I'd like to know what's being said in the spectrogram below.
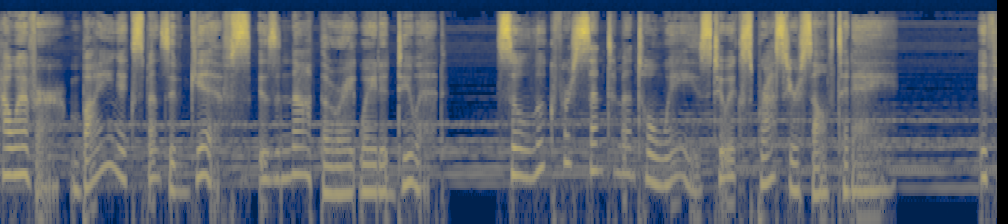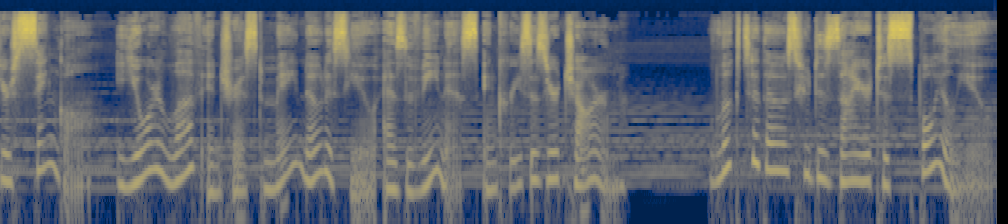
However, buying expensive gifts is not the right way to do it. So look for sentimental ways to express yourself today. If you're single, your love interest may notice you as Venus increases your charm. Look to those who desire to spoil you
